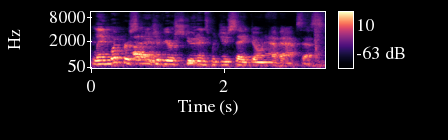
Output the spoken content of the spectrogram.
Lynn, what percentage um, of your students would you say don't have access?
